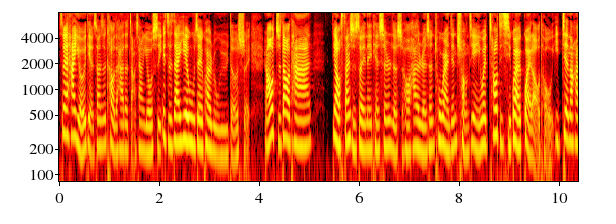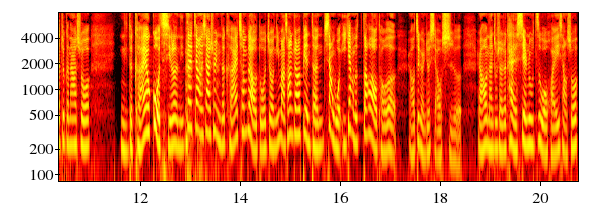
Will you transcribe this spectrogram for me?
所以他有一点算是靠着他的长相优势，一直在业务这一块如鱼得水。然后直到他。要三十岁那天生日的时候，他的人生突然间闯进一位超级奇怪的怪老头，一见到他就跟他说：“你的可爱要过期了，你再这样下去，你的可爱撑不了多久，你马上就要变成像我一样的糟老头了。”然后这个人就消失了，然后男主角就开始陷入自我怀疑，想说：“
